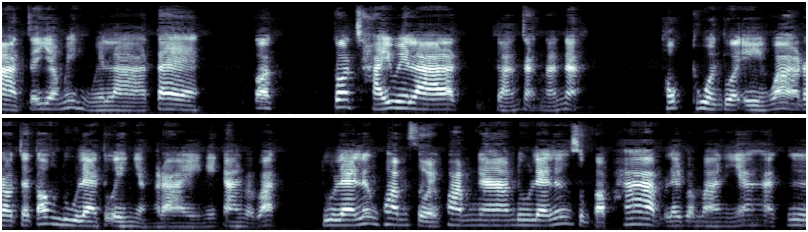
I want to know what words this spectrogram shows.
อาจจะยังไม่ถึงเวลา แต่ก็ก็ใช้เวลาหลังจากนั้นน่ะทบทวนตัวเองว่าเราจะต้องดูแลตัวเองอย่างไร ในการแบบว่าดูแลเรื่องความสวยความงาม ดูแลเรื่องสุขภาพอะไรประมาณนี้ค่ะคือ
